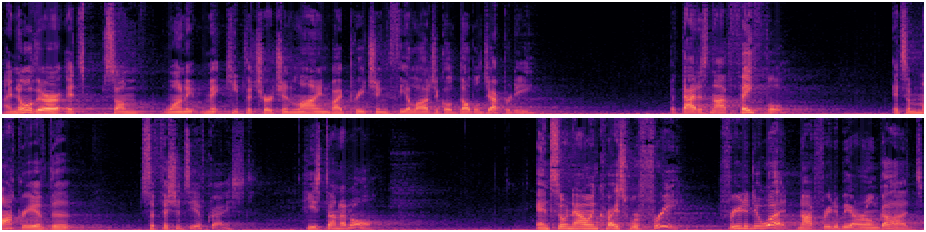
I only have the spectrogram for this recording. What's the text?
I know there are, it's, some want to keep the church in line by preaching theological double jeopardy, but that is not faithful. It's a mockery of the sufficiency of Christ. He's done it all. And so now in Christ we're free. Free to do what? Not free to be our own gods.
